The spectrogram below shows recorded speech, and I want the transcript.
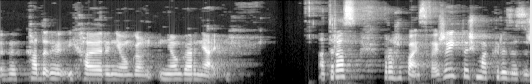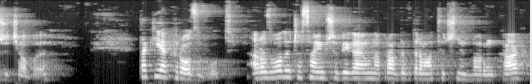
y, y, kadry i HR nie nie ogarniają. A teraz, proszę Państwa, jeżeli ktoś ma kryzys życiowy, taki jak rozwód, a rozwody czasami przebiegają naprawdę w dramatycznych warunkach.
